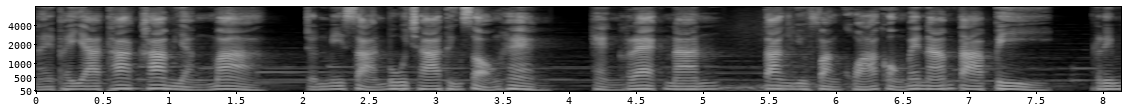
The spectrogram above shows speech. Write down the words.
ในพญาท่าข้ามอย่างมาก จนมีศาลบูชาถึงสองแห่ง แห่งแรกนั้นตั้งอยู่ฝั่งขวาของแม่น้ำตาปี ริม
